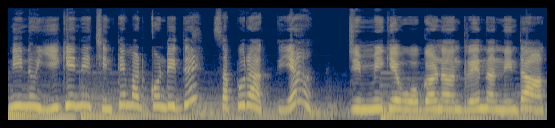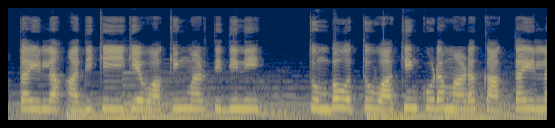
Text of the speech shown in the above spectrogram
ನೀನು ಈಗೇನೆ ಚಿಂತೆ ಮಾಡ್ಕೊಂಡಿದ್ರೆ ಸಪೂರ ಆಗ್ತೀಯಾ? ಜಿಮ್ಮಿಗೆ ಹೋಗೋಣ ಅಂದ್ರೆ ನನ್ನಿಂದ ಆಗ್ತಾ ಇಲ್ಲ. ಅದಕ್ಕೆ ಹೀಗೆ ವಾಕಿಂಗ್ ಮಾಡ್ತಿದ್ದೀನಿ. ತುಂಬಾ ಹೊತ್ತು ವಾಕಿಂಗ್ ಕೂಡ ಮಾಡಕ್ ಆಗ್ತಾ ಇಲ್ಲ.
